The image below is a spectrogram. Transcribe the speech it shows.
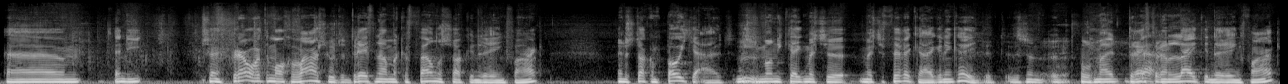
Ehm, en die, zijn vrouw had hem al gewaarschuwd. Er dreef namelijk een vuilniszak in de ringvaart. En er stak een pootje uit. Dus die man die keek met zijn verrekijker en denk... hé, dit dit is een, volgens mij drijft er een lijk in de ringvaart.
